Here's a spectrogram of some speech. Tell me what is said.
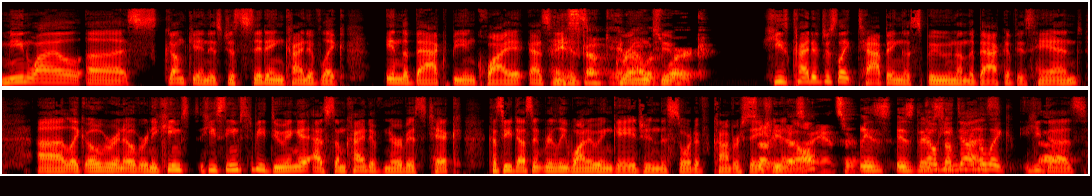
Meanwhile, uh, Skunkin is just sitting kind of like in the back being quiet as he hey, has Skunk, how grown to. work? He's kind of just like tapping a spoon on the back of his hand, uh, like over and over. And he seems, he seems to be doing it as some kind of nervous tic because he doesn't really want to engage in this sort of conversation So he at doesn't all. answer. Is is there no, some kind of like he uh, does.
